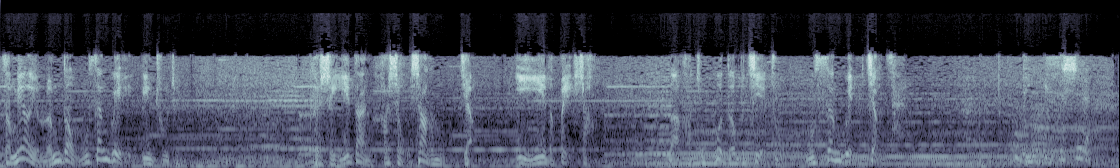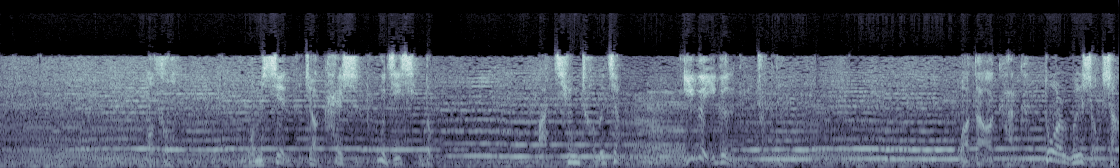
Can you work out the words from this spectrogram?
怎么样也轮不到吴三桂领兵出征。可是，一旦他手下的猛将一一的被杀，那他就不得不借助吴三桂的将才。你的意思是？不错，我们现在就要开始突击行动，把清朝的将一个一个的给除掉。我倒要看看多尔衮手上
